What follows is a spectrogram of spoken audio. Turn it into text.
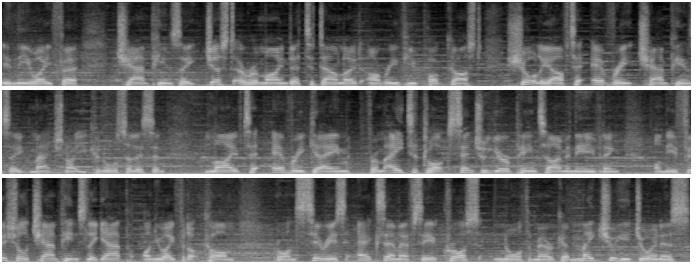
in the UEFA Champions League. Just a reminder to download our review podcast shortly after every Champions League match night. You can also listen live to every game from 8 o'clock Central European time in the evening on the official Champions League app on UEFA.com or on Sirius XMFC across North America. Make sure you join us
